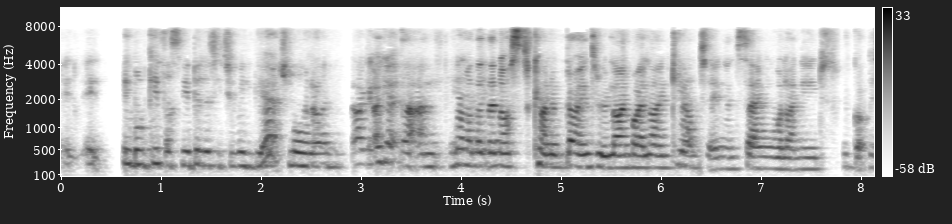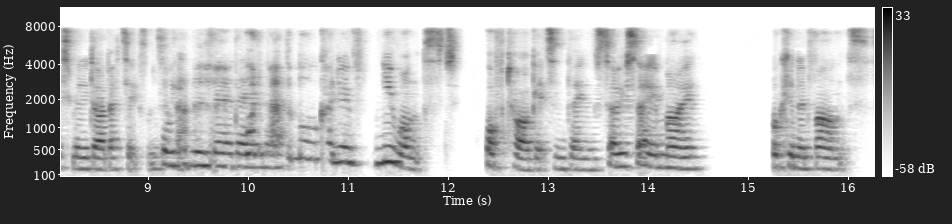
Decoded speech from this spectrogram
it, it, it will give us the ability to really be Yeah, much more. Um, I, I get that. And rather than us kind of going through line by line counting and saying, well, I need, we've got this many diabetics and so we that. can move there, there, What and about the more kind of nuanced off targets and things? So, say in my book in advance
